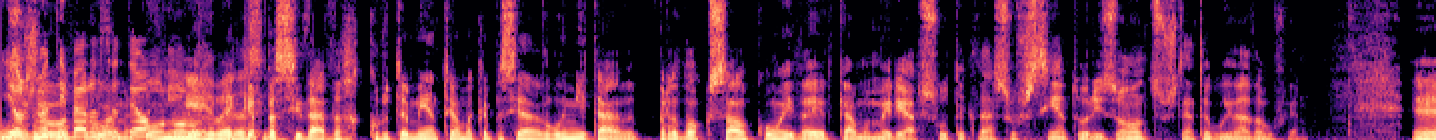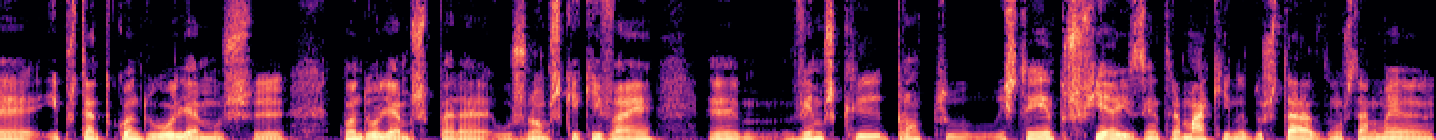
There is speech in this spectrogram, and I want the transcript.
e eles mantiveram-se até ao fim. É, a capacidade de recrutamento é uma capacidade limitada, paradoxal com a ideia de que há uma maioria absoluta que dá suficiente horizonte, sustentabilidade ao governo. Eh, e, portanto, quando olhamos, eh, quando olhamos para os nomes que aqui vêm, vemos que, pronto, isto é entre os fiéis, entre a máquina do Estado. Um está numa,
